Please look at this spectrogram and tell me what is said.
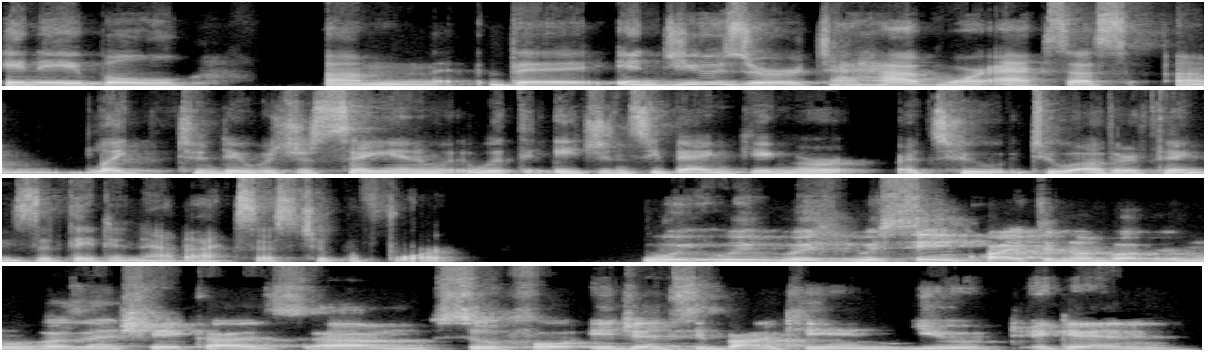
enable um, the end user to have more access, um, like Tunde was just saying, with agency banking or uh, to to other things that they didn't have access to before. We, we, we're seeing quite a number of movers and shakers. Um, so for agency banking, you again,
